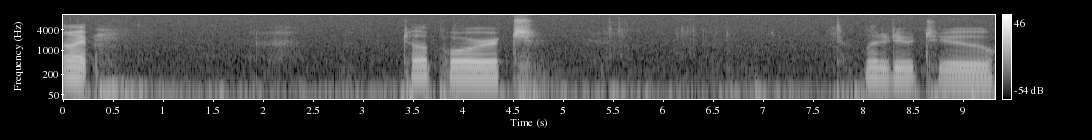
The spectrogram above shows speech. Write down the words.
Alright. Teleport. Latitude to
